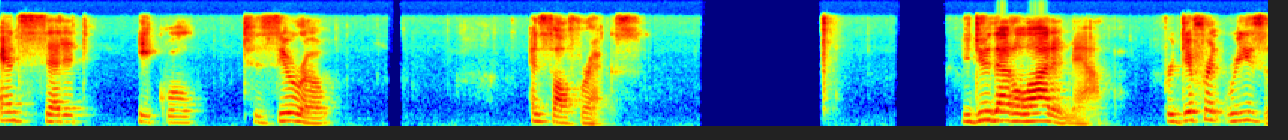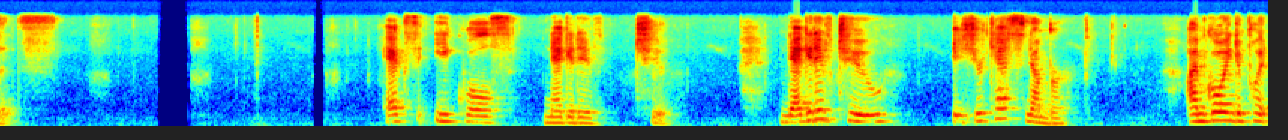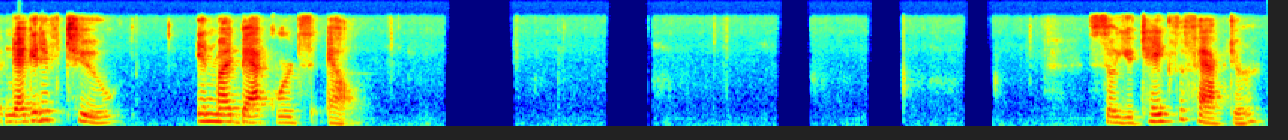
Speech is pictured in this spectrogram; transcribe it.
and set it equal to 0 and solve for x. You do that a lot in math for different reasons. X equals negative 2. Negative 2 is your test number. I'm going to put negative 2 in my backwards L. So you take the factor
